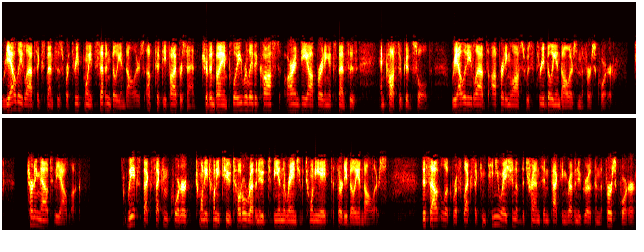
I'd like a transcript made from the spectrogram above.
Reality Labs expenses were $3.7 billion, up 55%, driven by employee-related costs, R&D operating expenses, and cost of goods sold. Reality Labs operating loss was $3 billion in the first quarter. Turning now to the outlook. We expect second quarter 2022 total revenue to be in the range of $28 billion-$30 billion. This outlook reflects a continuation of the trends impacting revenue growth in the first quarter,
